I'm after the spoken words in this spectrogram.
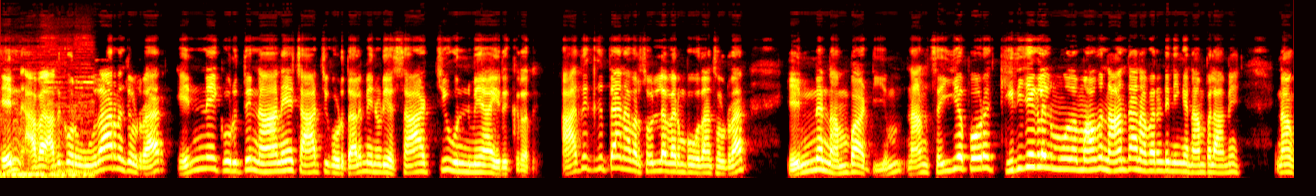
என் அவ அதுக்கு ஒரு உதாரணம் சொல்றார். என்னை குறித்து நானே சாட்சி கொடுத்தாலும் என்னுடைய சாட்சி உண்மையா இருக்கிறது. அதுக்குத்தான் அவர் சொல்ல வரும்போதுதான் சொல்றார். என்ன நம்பாட்டியும் நான் செய்ய போற கிரியைகளின் மூலமாவது நான் தான் அவர்ண்டு நீங்க நம்பலாமே. நான்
